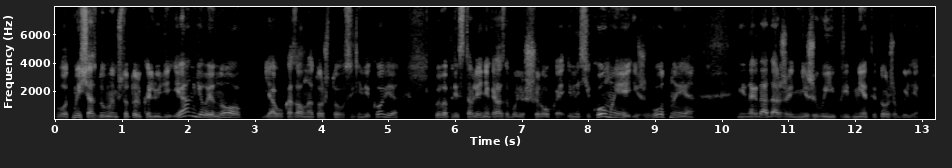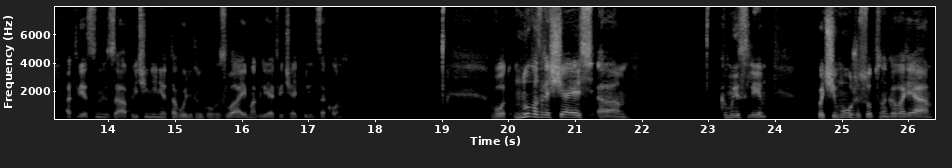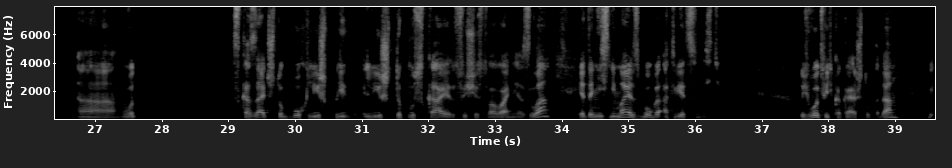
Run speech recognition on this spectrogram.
Вот, мы сейчас думаем, что только люди и ангелы, но я указал на то, что в Средневековье было представление гораздо более широкое. И насекомые, и животные, иногда даже неживые предметы тоже были ответственны за причинение того или другого зла и могли отвечать перед законом. Вот. Но возвращаясь э, к мысли, почему же, собственно говоря, э, вот сказать, что Бог лишь, при, лишь допускает существование зла, это не снимает с Бога ответственности. То есть вот ведь какая штука, да?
